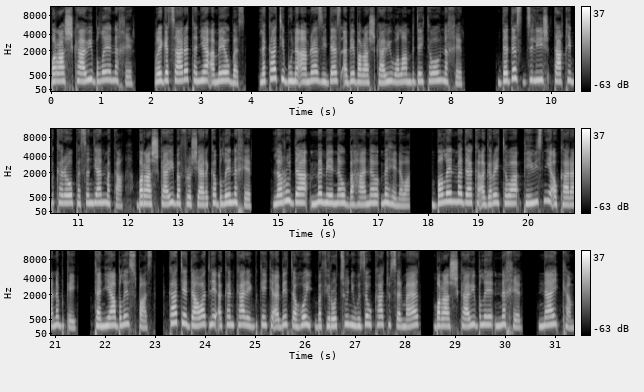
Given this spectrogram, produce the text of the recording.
بە ڕاشکاوی بڵێ نەخێر ڕێگە چارە تەنیا ئەمەیە و بەس، لە کاتی بوونە ئامرازی دەست ئەبێ بە ڕاشکاوی وەڵام بدەیتەوە و نەخێر دە دەست جلیش تاقی بکەرەوە و پەسەندیان مەکە، بە ڕاشکاوی بە فرۆشیارەکە بڵێ نەخێر لە ڕوودا مەمێنە و بەهانە مەهێنەوە، بەڵێن مەدە کە ئەگەڕێیتەوە پێویست نییە ئەو کارانە بکەی تەنیا بڵێ سوپاس کاتێ داوات لێ ئەکەن کارێک بکەی کە ئەبێتە هۆی بەفیڕۆ چوونی وزە و کات و سەرمایەت بە ڕاشکاوی بڵێ نەخێر نای کەم.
